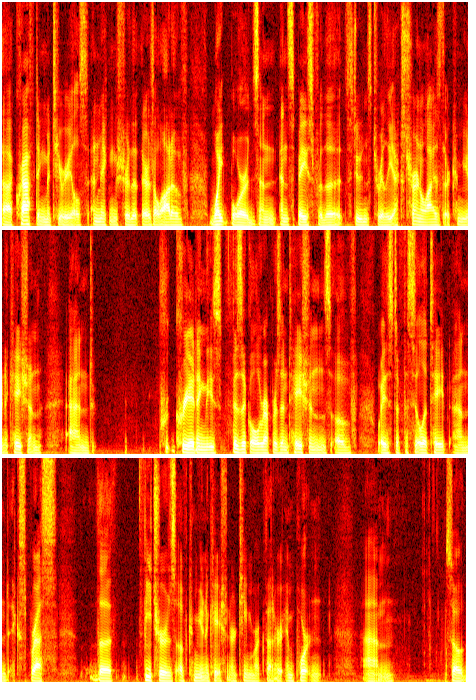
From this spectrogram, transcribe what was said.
uh, crafting materials and making sure that there's a lot of whiteboards and, and space for the students to really externalize their communication and pr- creating these physical representations of ways to facilitate and express the features of communication or teamwork that are important um, so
